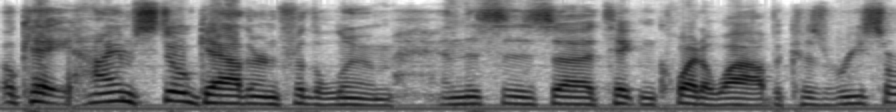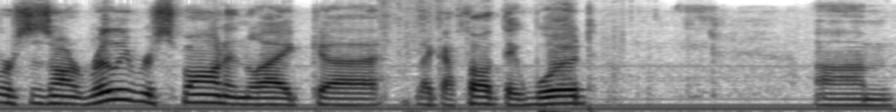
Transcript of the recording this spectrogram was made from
Okay, I'm still gathering for the loom, and this is uh, taking quite a while because resources aren't really responding like uh, like I thought they would. Um,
